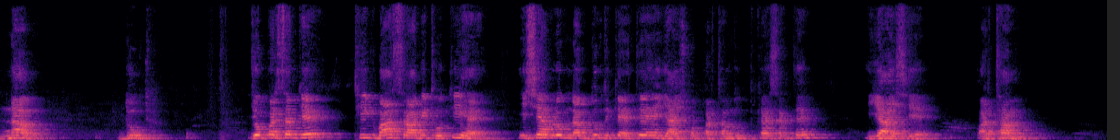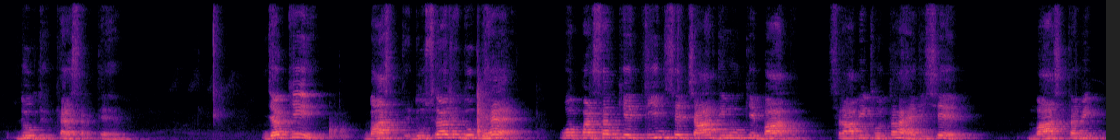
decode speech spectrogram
नव दुग्ध, जो प्रसव के ठीक बाद श्रावित होती है, इसे हम लोग नव दुग्ध कहते हैं, या इसको प्रथम दुग्ध कह सकते हैं, या इसे प्रथम दुग्ध कह सकते हैं। जबकि दूसरा जो दुग्ध है वह प्रसव के तीन से चार दिनों के बाद श्रावित होता है, जिसे वास्तविक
